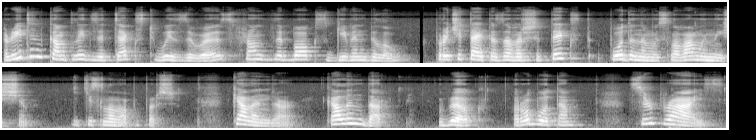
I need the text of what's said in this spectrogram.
Read and complete the text with the words from the box given below. Прочитай та заверши текст поданими словами нижче. Які слова, по-перше? Calendar – календар. Work – робота. Surprise –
